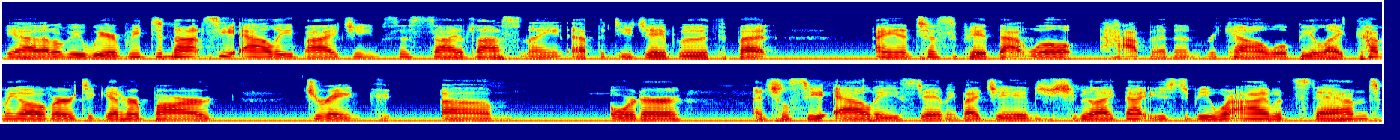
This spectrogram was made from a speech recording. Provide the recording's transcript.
Yeah that'll be weird. We did not see Ali by James's side last night at the DJ booth but I anticipate that will happen and Raquel will be like coming over to get her bar drink um, order and she'll see Ali standing by James she'll be like that used to be where I would stand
